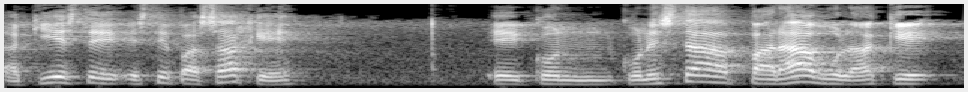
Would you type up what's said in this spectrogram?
aquí este, este pasaje eh, con, con esta parábola que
